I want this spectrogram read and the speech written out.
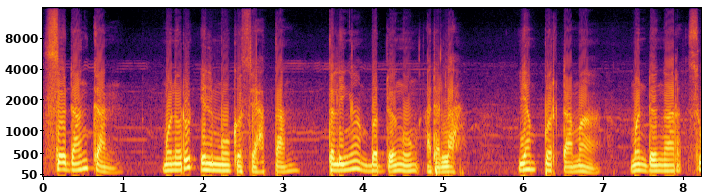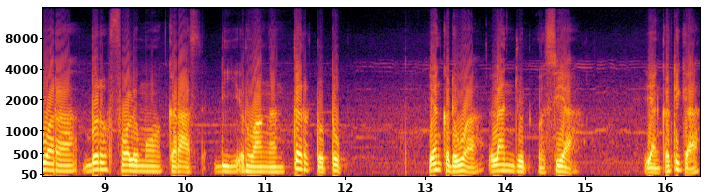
Sedangkan menurut ilmu kesehatan, telinga berdengung adalah yang pertama mendengar suara bervolume keras di ruangan tertutup. Yang kedua, lanjut usia. Yang ketiga,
